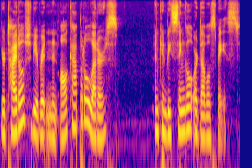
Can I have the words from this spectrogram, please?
Your title should be written in all capital letters and can be single or double spaced.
